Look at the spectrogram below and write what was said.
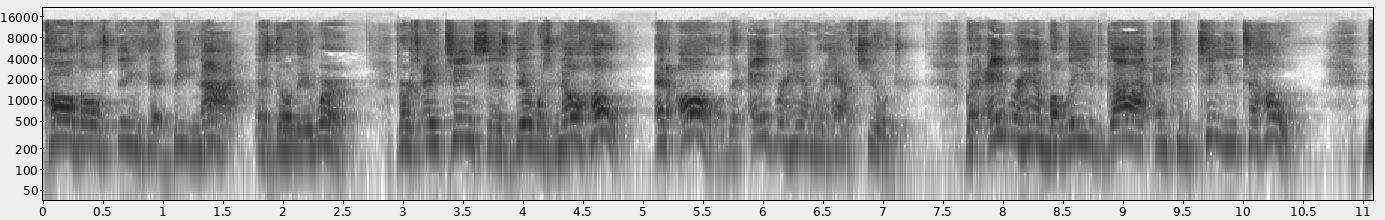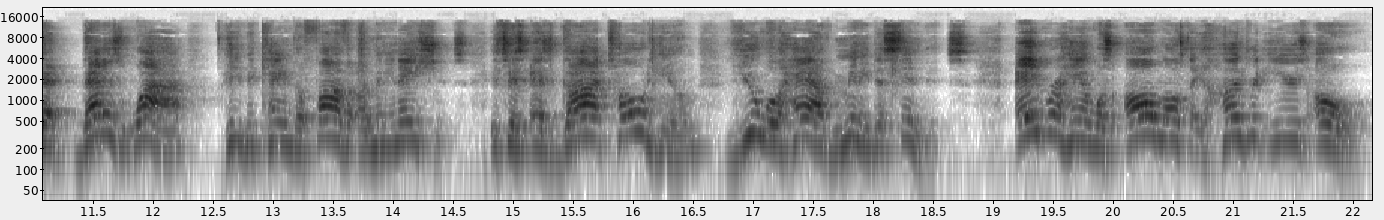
call those things that be not as though they were. Verse 18 says, There was no hope at all that Abraham would have children. But Abraham believed God and continued to hope. That that is why he became the father of many nations. It says, as God told him, you will have many descendants. Abraham was almost a hundred years old.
